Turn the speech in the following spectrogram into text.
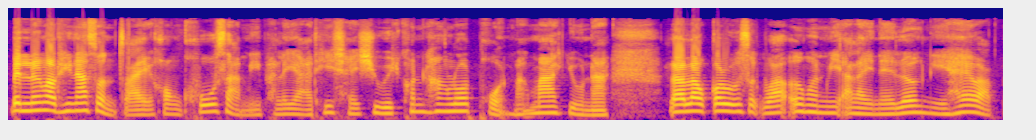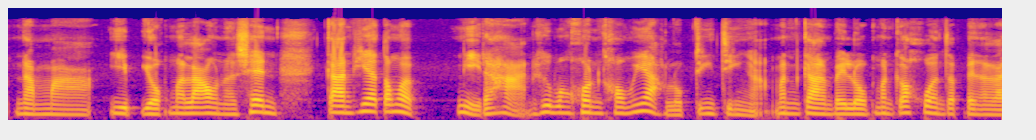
เป็นเรื่องราวที่น่าสนใจของคู่สามีภรรยาที่ใช้ชีวิตค่อนข้างโลดโผนมากๆอยู่นะ แล้วเราก็รู้สึกว่าเออมันมีอะไรในเรื่องนี้ให้แบบนำมาหยิบยกมาเล่านะ เช่น การที่จะต้องแบบหนีทหารคือบางคนเขาไม่อยากลบจริง ๆอะ่ะ มันการไปลบมันก็ควรจะเป็นอะไร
